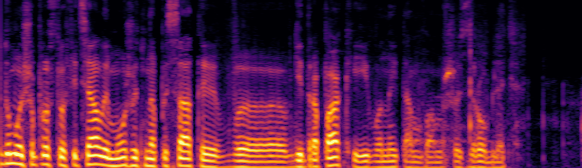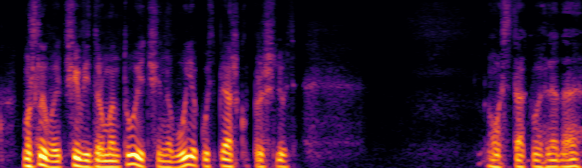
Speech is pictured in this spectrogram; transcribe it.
думаю, що просто офіціали можуть написати в, в гідропак і вони там вам щось зроблять. Можливо, чи відремонтують, чи нову якусь пляшку пришлють. Ось так виглядає.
